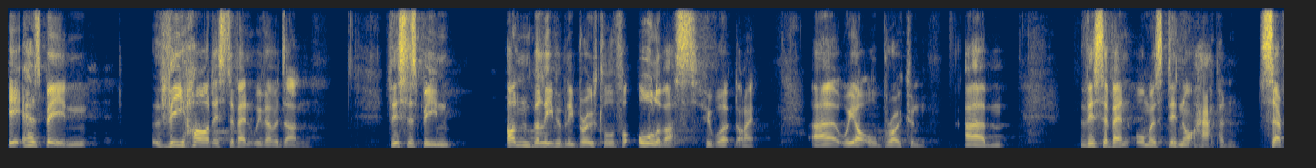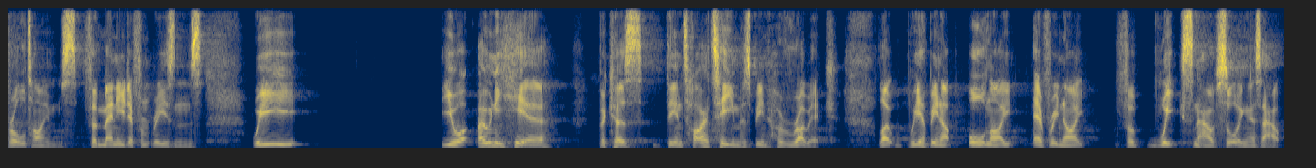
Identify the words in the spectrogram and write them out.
it has been the hardest event we've ever done. This has been unbelievably brutal for all of us who've worked on it. Uh, we are all broken. Um, this event almost did not happen several times for many different reasons. We, you are only here because the entire team has been heroic. Like we have been up all night, every night for weeks now sorting this out.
